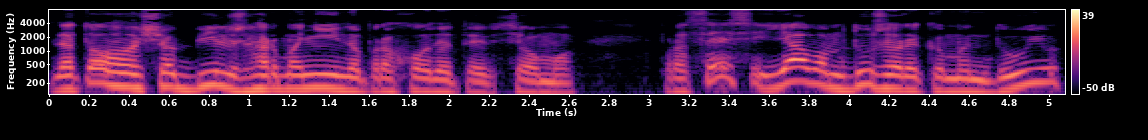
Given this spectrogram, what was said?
для того, щоб більш гармонійно проходити в цьому процесі, я вам дуже рекомендую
